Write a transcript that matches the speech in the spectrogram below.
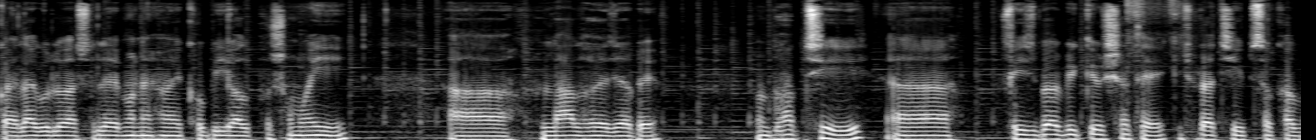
কয়লাগুলো আসলে মনে হয় খুবই অল্প সময়ই লাল হয়ে যাবে। ভাবছি ফিশ বার্বিকিউর সাথে কিছুটা চিপসও খাব।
